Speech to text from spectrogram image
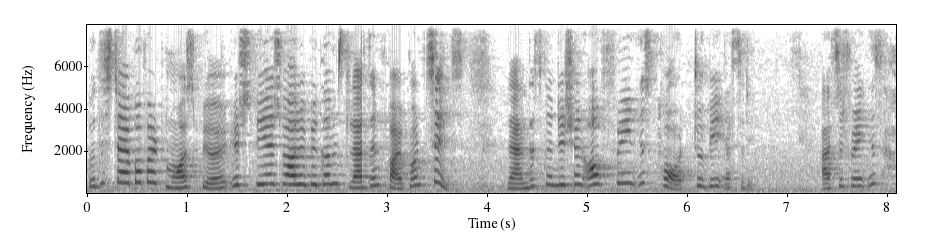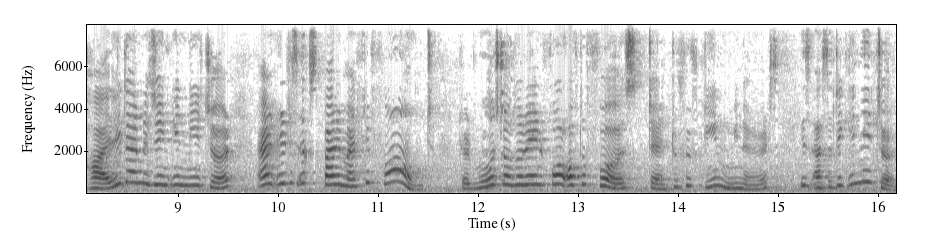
with this type of atmosphere, its pH value becomes less than 5.6. Then this condition of rain is thought to be acidic. Acid rain is highly damaging in nature and it is experimentally found that most of the rainfall of the first 10 to 15 minutes is acidic in nature,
